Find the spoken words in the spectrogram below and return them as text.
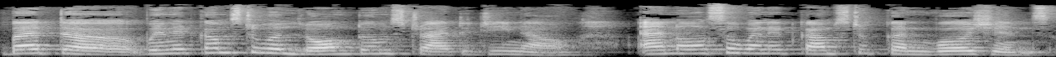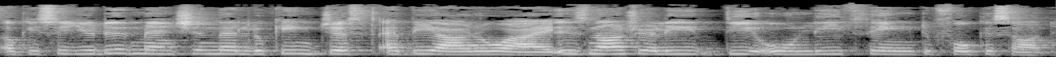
But uh, when it comes to a long-term strategy now, and also when it comes to conversions, okay, so you did mention that looking just at the ROI is not really really the only thing to focus on.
